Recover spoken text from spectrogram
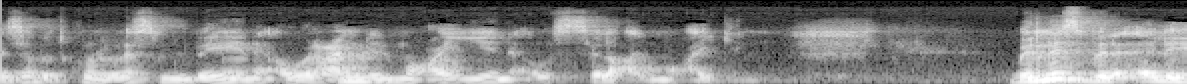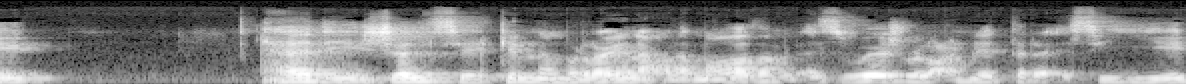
إذا بدكم الرسم البياني أو العمله المعينه أو السلعه المعينة. بالنسبة لي هذه الجلسة كنا مرينا على معظم الأزواج والعملات الرئيسية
